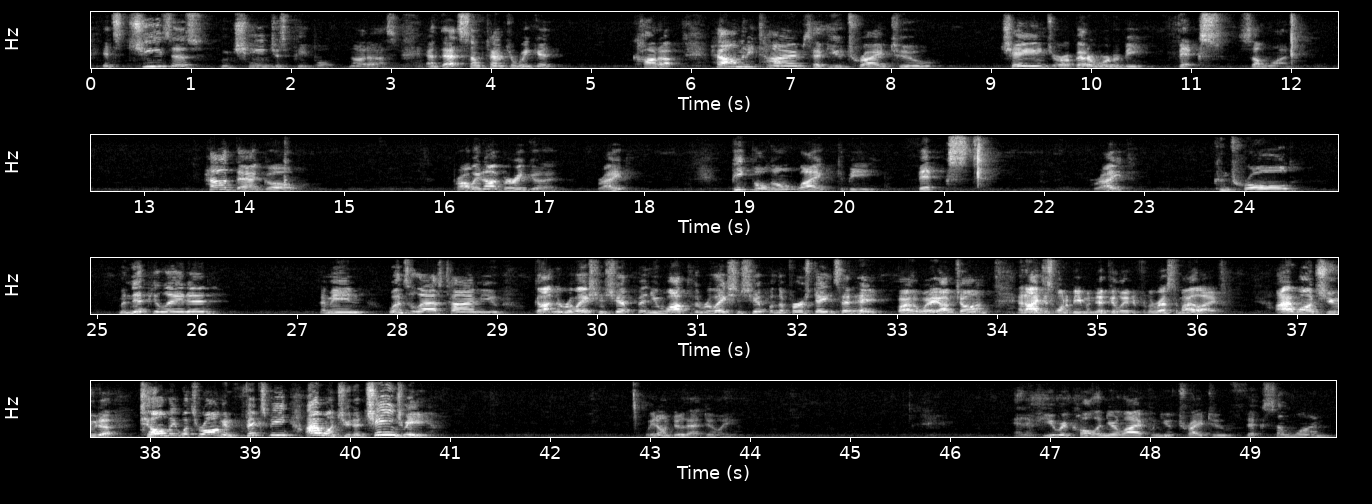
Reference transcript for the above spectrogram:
It's Jesus who changes people, not us. And that's sometimes where we get caught up. How many times have you tried to change, or a better word would be fix someone? How'd that go? Probably not very good, right? People don't like to be fixed, right? Controlled, manipulated. I mean, when's the last time you got in a relationship and you walked to the relationship on the first date and said, Hey, by the way, I'm John, and I just want to be manipulated for the rest of my life. I want you to tell me what's wrong and fix me. I want you to change me. We don't do that, do we? And if you recall in your life when you've tried to fix someone,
